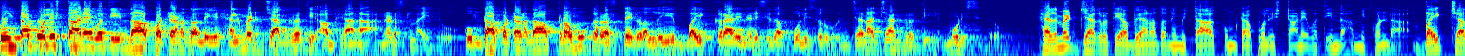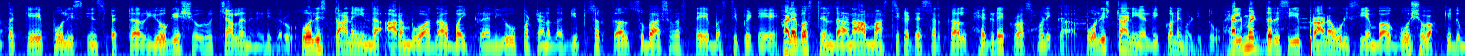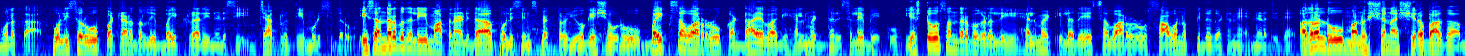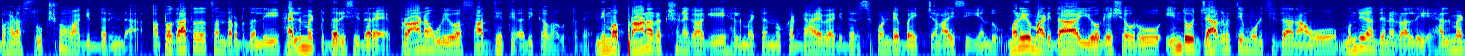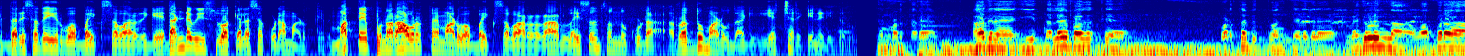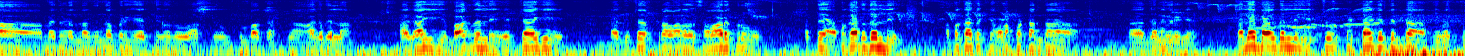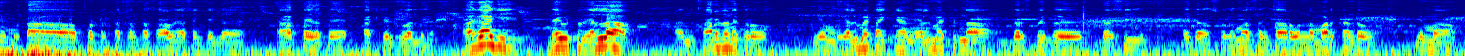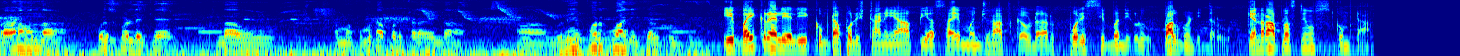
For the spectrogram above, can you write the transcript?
Kumta police ಠಾಣೆ ವತಿಯಿಂದ ಪಟ್ಟಣದಲ್ಲಿ ಹೆಲ್ಮೆಟ್ ಜಾಗೃತಿ ಅಭಿಯಾನ ನಡೆಸಲಾಯಿತು. ಕುಮಟಾ ಪಟ್ಟಣದ ಪ್ರಮುಖ ರಸ್ತೆಗಳಲ್ಲಿ ಬೈಕ್ ರ್ಯಾಲಿ ನಡೆಸಿದ ಪೊಲೀಸರು ಜನಜಾಗೃತಿ ಮೂಡಿಸಿದರು. ಹೆಲ್ಮೆಟ್ ಜಾಗೃತಿ ಅಭಿಯಾನದ ನಿಮಿತ್ತ ಕುಮಟಾ ಪೊಲೀಸ್ ಠಾಣೆ ವತಿಯಿಂದ ಹಮ್ಮಿಕೊಂಡ ಬೈಕ್ ಚಾತಕ್ಕೆ ಪೊಲೀಸ್ ಇನ್ಸ್ಪೆಕ್ಟರ್ ಯೋಗೇಶ್ ಅವರು ಚಾಲನೆ ನೀಡಿದರು. ಪೊಲೀಸ್ ಠಾಣೆಯಿಂದ ಆರಂಭವಾದ ಬೈಕ್ ರ್ಯಾಲಿಯು ಪಟ್ಟಣದ ಗಿಪ್ ಸರ್ಕಲ್, ಸುಭಾಷ್ ರಸ್ತೆ, ಬಸ್ತಿಪೇಟೆ, ಹಳೆ ಬಸ್ ನಿಲ್ದಾಣ, ಮಾಸ್ತಿಕಟ್ಟೆ ಸರ್ಕಲ್, ಹೆಗ್ಡೆ ಕ್ರಾಸ್ ಬಳಿಕ ಪೊಲೀಸ್ ಠಾಣೆಯಲ್ಲಿ ಕೊನೆಗೊಂಡಿತು. ಹೆಲ್ಮೆಟ್ ಧರಿಸಿ ಪ್ರಾಣ ಉಳಿಸಿ ಎಂಬ ಘೋಷವಾಕ್ಯದ ಮೂಲಕ ಪೊಲೀಸರು ಪಟ್ಟಣದಲ್ಲಿ ಬೈಕ್ ರ್ಯಾಲಿ ನಡೆಸಿ ಜಾಗೃತಿ ಮೂಡಿಸಿದರು. ಈ ಸಂದರ್ಭದಲ್ಲಿ ಮಾತನಾಡಿದ ಪೊಲೀಸ್ ಇನ್ಸ್ಪೆಕ್ಟರ್ ಯೋಗೇಶ್ ಅವರು, ಬೈಕ್ ಸವಾರರು ಕಡ್ಡಾಯವಾಗಿ ಹೆಲ್ಮೆಟ್ ಧರಿಸಲೇಬೇಕು. ಎಷ್ಟೋ ಸಂದರ್ಭಗಳಲ್ಲಿ ಹೆಲ್ಮೆಟ್ ಇಲ್ಲದೆ ಸವಾರರು ಸಾವನ್ನಪ್ಪಿದ ಘಟನೆ ನಡೆದಿದೆ. ಅದರಲ್ಲೂ ಮನುಷ್ಯನ ಶಿರಭಾಗ ಬಹಳ ಸೂಕ್ಷ್ಮವಾಗಿದ್ದರಿಂದ ಅಪಘಾತದ ಸಂದರ್ಭದಲ್ಲಿ ಹೆಲ್ಮೆಟ್ ಧರಿಸಿದರೆ ಪ್ರಾಣ ಉಳಿಯುವ ಸಾಧ್ಯತೆ ಅಧಿಕವಾಗುತ್ತದೆ. ನಿಮ್ಮ ಪ್ರಾಣ ರಕ್ಷಣೆಗಾಗಿ ಹೆಲ್ಮೆಟ್ ಅನ್ನು ಕಡ್ಡಾಯವಾಗಿ ಧರಿಸಿಕೊಂಡೇ ಬೈಕ್ ಚಲಾಯಿಸಿ ಎಂದು ಮನವಿ ಮಾಡಿದ ಯೋಗೇಶ್ ಅವರು, ಇಂದು ಜಾಗೃತಿ ಮೂಡಿಸಿದ ನಾವು ಮುಂದಿನ ದಿನಗಳಲ್ಲಿ ಹೆಲ್ಮೆಟ್ ಧರಿಸದೇ ಇರುವ ಬೈಕ್ ಸವಾರರಿಗೆ ದಂಡ ವಿಧಿಸುವ ಕೆಲಸ ಕೂಡ ಮಾಡುತ್ತೇವೆ. ಮತ್ತೆ ಪುನರಾವರ್ತನೆ ಮಾಡುವ ಬೈಕ್ ಸವಾರರ ಲೈಸೆನ್ಸ್ ಅನ್ನು ಕೂಡ ರದ್ದು ಮಾಡುವುದಾಗಿ ಎಚ್ಚರಿಕೆ ನೀಡಿದರು. ಆದರೆ ಈ ತಲೆ ಭಾಗಕ್ಕೆ ಹೊಡೆತ ಬಿತ್ತು ಅಂತ ಹೇಳಿದ್ರೆ ಮೆದುಳನ್ನ ಒಬ್ಬರ ಮೆದುಳನ್ನು ಇನ್ನೊಬ್ಬರಿಗೆ ತೆಗೆದು ಹಾಕಿದ್ರು ತುಂಬ ಕಷ್ಟ, ಆಗೋದಿಲ್ಲ. ಹಾಗಾಗಿ ಈ ಭಾಗದಲ್ಲಿ ಹೆಚ್ಚಾಗಿ ದ್ವಿಚಕ್ರ ವಾಹನದ ಸವಾರಕರು ಮತ್ತು ಅಪಘಾತದಲ್ಲಿ, ಅಪಘಾತಕ್ಕೆ ಒಳಪಟ್ಟಂಥ ಜನಗರಿಗೆ ತಲೆ ಭಾಗದಲ್ಲಿ ಹೆಚ್ಚು ಪೆಟ್ಟಾಗಿದ್ದರಿಂದ ಇವತ್ತು ಮೃತಪಟ್ಟಿರ್ತಕ್ಕಂಥ ಸಾವಿನ ಸಂಖ್ಯೆ ಆಗ್ತಾ ಇರುತ್ತೆ ಆಕ್ಸಿಡೆಂಟ್ಗಳಲ್ಲಿ ಹಾಗಾಗಿ ದಯವಿಟ್ಟು ಎಲ್ಲ ಸಾರ್ವಜನಿಕರು ನಿಮ್ಮ ಹೆಲ್ಮೆಟ್ ಹಾಕ್ಯಂಡು ಹೆಲ್ಮೆಟನ್ನ ಧರಿಸ್ಬೇಕು, ಧರಿಸಿ ಆಯಿತಾ ಸುಗಮ ಸಂಚಾರವನ್ನು ಮಾಡ್ಕೊಂಡು ನಿಮ್ಮ ಪ್ರಾಣವನ್ನು ಉಳಿಸ್ಕೊಳ್ಳಿಕ್ಕೆ ನಾವು ನಮ್ಮ ಕುಮಟಾ ಪೊಲೀಸ್ ಠಾಣೆಯಿಂದ ವಿನಯಪೂರ್ವಕವಾಗಿ ಕೇಳ್ಕೊಳ್ತೀವಿ. ಈ ಬೈಕ್ ರ್ಯಾಲಿಯಲ್ಲಿ ಕುಮಟಾ ಪೊಲೀಸ್ ಠಾಣೆಯ ಪಿಎಸ್ಐ ಮಂಜುನಾಥ್ ಗೌಡರ್, ಪೊಲೀಸ್ ಸಿಬ್ಬಂದಿಗಳು ಪಾಲ್ಗೊಂಡಿದ್ದರು. Canara plus news Kumta.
